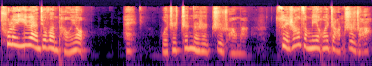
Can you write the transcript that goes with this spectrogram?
出了医院就问朋友：“哎，我这真的是痔疮吗？嘴上怎么也会长痔疮？”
